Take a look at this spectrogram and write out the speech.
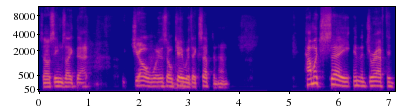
So it seems like that Joe was okay with accepting him. How much say in the draft did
